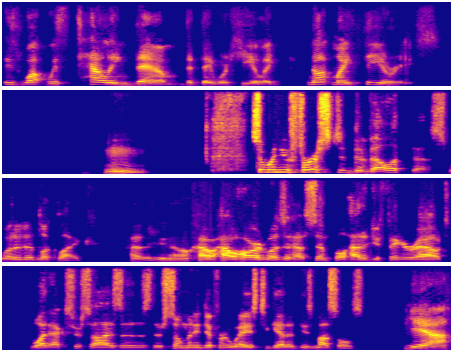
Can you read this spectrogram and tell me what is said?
is what was telling them that they were healing, not my theories. Hmm. So when you first developed this, what did it look like? How, you know, how, how hard was it? How simple? How did you figure out what exercises? There's so many different ways to get at these muscles. Yeah,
